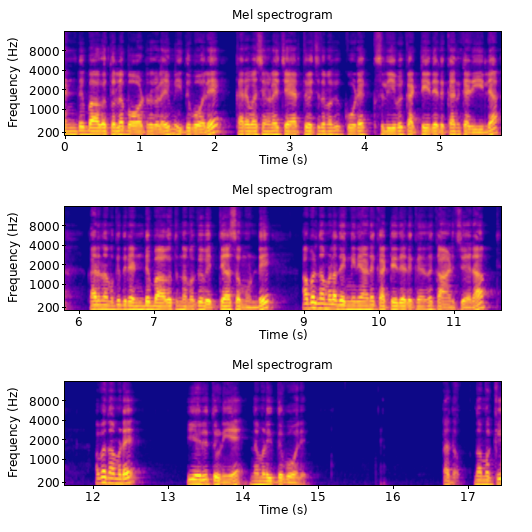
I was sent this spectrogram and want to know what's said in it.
രണ്ട് ഭാഗത്തുള്ള ബോർഡറുകളെയും ഇതുപോലെ കരവശങ്ങളെ ചേർത്ത് വെച്ച് നമുക്ക് കൂടെ സ്ലീവ് കട്ട് ചെയ്തെടുക്കാൻ കഴിയില്ല. കാരണം നമുക്ക് നമുക്കിത് രണ്ട് ഭാഗത്തും നമുക്ക് വ്യത്യാസമുണ്ട്. അപ്പോൾ നമ്മൾ അതെങ്ങനെയാണ് കട്ട് ചെയ്തെടുക്കുന്നതെന്ന് കാണിച്ചു തരാം. അപ്പോൾ നമ്മുടെ ഈ ഒരു തുണിയെ നമ്മൾ ഇതുപോലെ കേട്ടോ നമുക്ക്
